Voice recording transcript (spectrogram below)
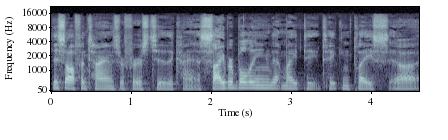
this oftentimes refers to the kind of cyberbullying that might be taking place uh,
